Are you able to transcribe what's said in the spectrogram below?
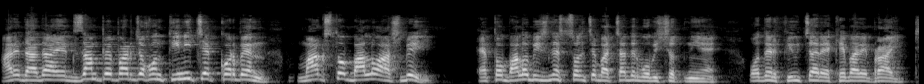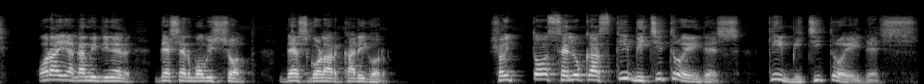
আরে দাদা এক্সাম পেপার যখন তিনি চেক করবেন মার্কস তো ভালো আসবেই। এত ভালো বিজনেস চলছে বাচ্চাদের ভবিষ্যৎ নিয়ে। ওদের ফিউচার একেবারে ব্রাইট ওরাই আগামী দিনের দেশের ভবিষ্যৎ, দেশ গড়ার কারিগর। সৈত্য সেলুকাস, কি বিচিত্র এই দেশ, কি বিচিত্র এই দেশ।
